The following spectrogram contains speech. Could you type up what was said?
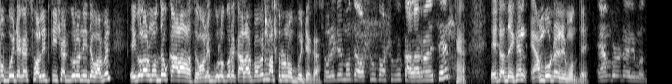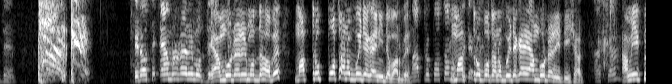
নব্বই টাকায় সলিড টি শার্টগুলো নিতে পারবেন। এগুলোর মধ্যেও কালার আছে অনেকগুলো করে কালার পাবেন মাত্র নব্বই টাকা। সলিডের মধ্যে অসংখ্য অসংখ্য কালার রয়েছে। হ্যাঁ এটা দেখেন এম্বোডারির মধ্যে। এমব্রয়ডারির মধ্যে। এটা হচ্ছে এমব্রয়ডারির মধ্যে। এম্বোডারির মধ্যে হবে মাত্র পঁচানব্বই টাকায় নিতে পারবে। মাত্র পঁচানব্বই মাত্র টাকা। পঁচানব্বই টাকায় এম্বোডারি টি শার্ট আচ্ছা। আমি একটু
